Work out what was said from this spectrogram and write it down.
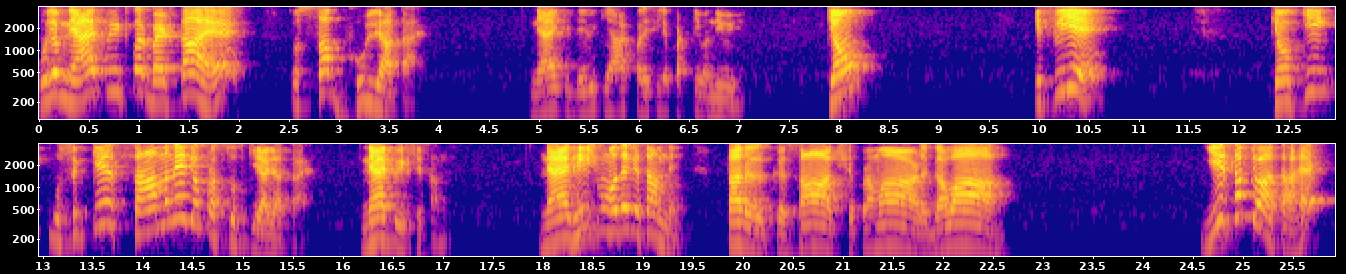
वो जब न्यायपीठ पर बैठता है तो सब भूल जाता है। न्याय की देवी की आँख पर इसलिए पट्टी बंधी हुई है। क्यों? इसलिए क्योंकि उसके सामने जो प्रस्तुत किया जाता है न्यायपीठ के सामने, न्यायाधीश महोदय के सामने, तर्क, साक्ष्य, प्रमाण, गवाह। ये सब जो आता है,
